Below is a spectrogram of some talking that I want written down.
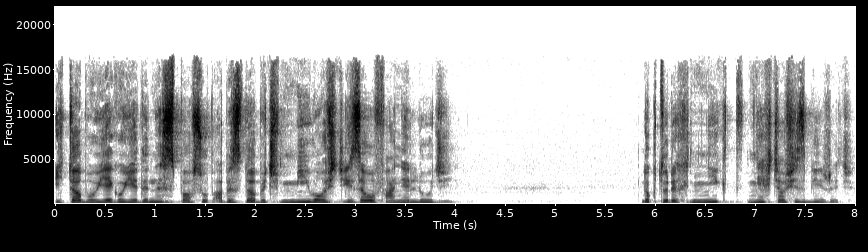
I to był jego jedyny sposób, aby zdobyć miłość i zaufanie ludzi, do których nikt nie chciał się zbliżyć.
